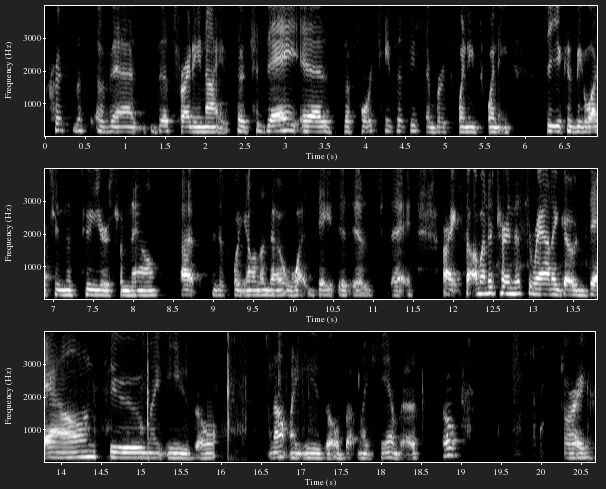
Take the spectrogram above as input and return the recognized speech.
Christmas event this Friday night. So today is the 14th of December, 2020. So you could be watching this two years from now. But I just want y'all to know what date it is today. All right, so I'm going to turn this around and go down to my easel. Not my easel, but my canvas. Oh, sorry.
